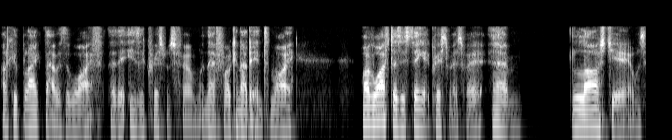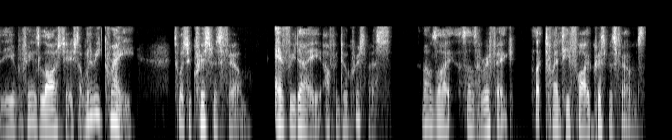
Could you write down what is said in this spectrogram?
I could blag that with the wife that it is a Christmas film, and therefore I can add it into my. My wife does this thing at Christmas where um, last year was it? I think it was last year. She's like, "Wouldn't it be great to watch a Christmas film every day up until Christmas?" And I was like, "That sounds horrific." It's like 25 Christmas films.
